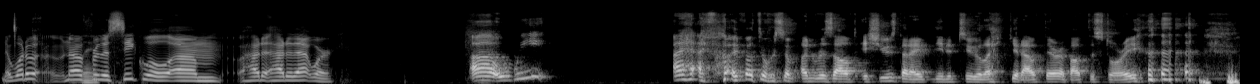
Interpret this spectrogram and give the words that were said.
now, what do now for the sequel? Um, how did how did that work? Uh, we, I, I, I felt there were some unresolved issues that I needed to like get out there about the story,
